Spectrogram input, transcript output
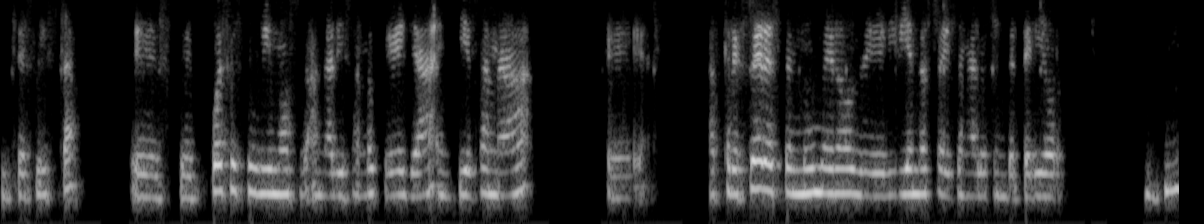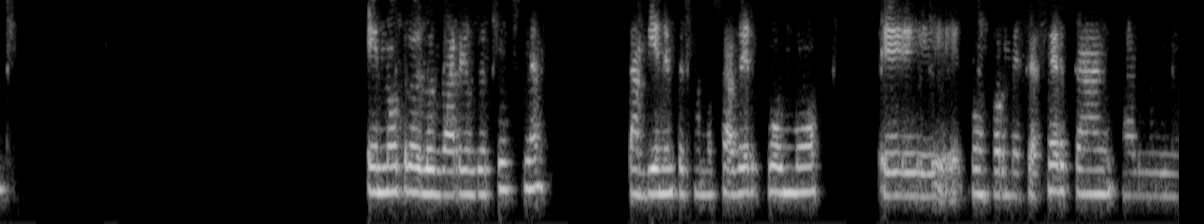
y tesista, este, pues estuvimos analizando que ya empiezan a, eh, a crecer este número de viviendas tradicionales en deterioro. En otro de los barrios de Tuxtla, también empezamos a ver cómo eh, conforme se acercan al,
